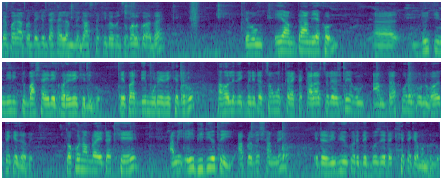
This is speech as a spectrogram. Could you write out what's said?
ব্যাপারে আপনাদেরকে দেখাইলাম যে গাছটা কীভাবে জোগাল করা যায়। এবং এই আমটা আমি এখন দুই তিন দিন একটু বাসায় ঘরে রেখে দিব। পেপার দিয়ে মুড়ে রেখে দেবো। তাহলে দেখবেন এটা চমৎকার একটা কালার চলে আসবে এবং আমটা পরিপূর্ণভাবে পেকে যাবে। তখন আমরা এটা খেয়ে, আমি এই ভিডিওতেই আপনাদের সামনে এটা রিভিউ করে দেখব যে এটা খেতে কেমন হলো।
